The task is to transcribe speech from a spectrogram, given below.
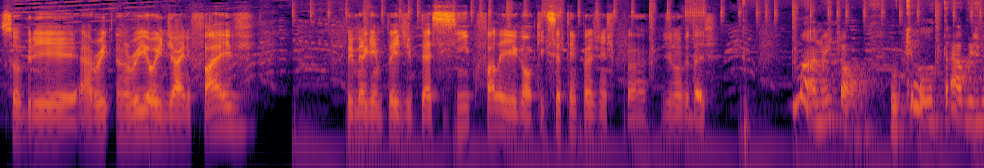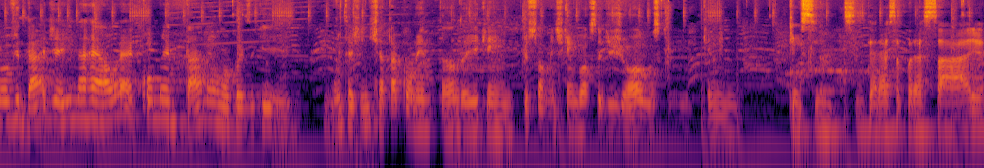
sobre a Unreal Engine 5, primeira gameplay de PS5. Fala aí, Igão, o que, que você tem pra gente pra, de novidade? Mano, então, o que eu trago de novidade aí, na real, é comentar, né? Uma coisa que muita gente já tá comentando aí, quem, principalmente quem gosta de jogos, quem, quem quem se, se interessa por essa área,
